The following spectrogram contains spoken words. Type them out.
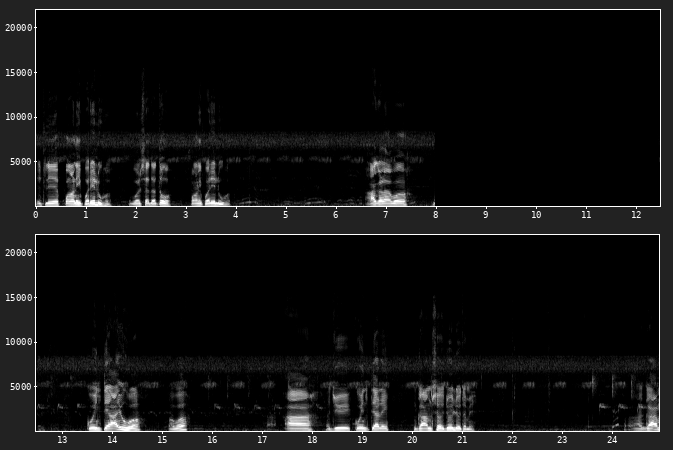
એટલે પાણી ભરેલું હ. વરસાદ હતો, પાણી ભરેલું હ. આગળ હવે કોઈને ત્યાં આવ્યું હો હવે આ હજી કોઈને ત્યાં નહીં, ગામ છે, જોઈ લો તમે. આ ગામ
